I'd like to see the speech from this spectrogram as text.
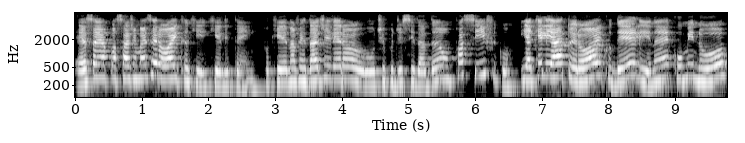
Essa é a passagem mais heróica que, que ele tem, porque na verdade ele era o tipo de cidadão pacífico. E aquele ato heróico dele, né, culminou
